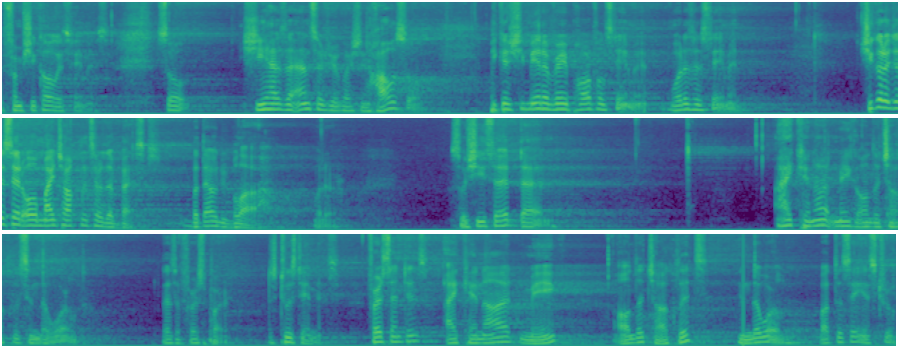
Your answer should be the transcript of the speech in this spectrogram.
from Chicago it's famous. So she has the answer to your question. How so? Because she made a very powerful statement. What is her statement? She could have just said, Oh, my chocolates are the best. But that would be blah, whatever. So she said that I cannot make all the chocolates in the world. That's the first part. There's two statements. First sentence, I cannot make all the chocolates in the world. What to say is true.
